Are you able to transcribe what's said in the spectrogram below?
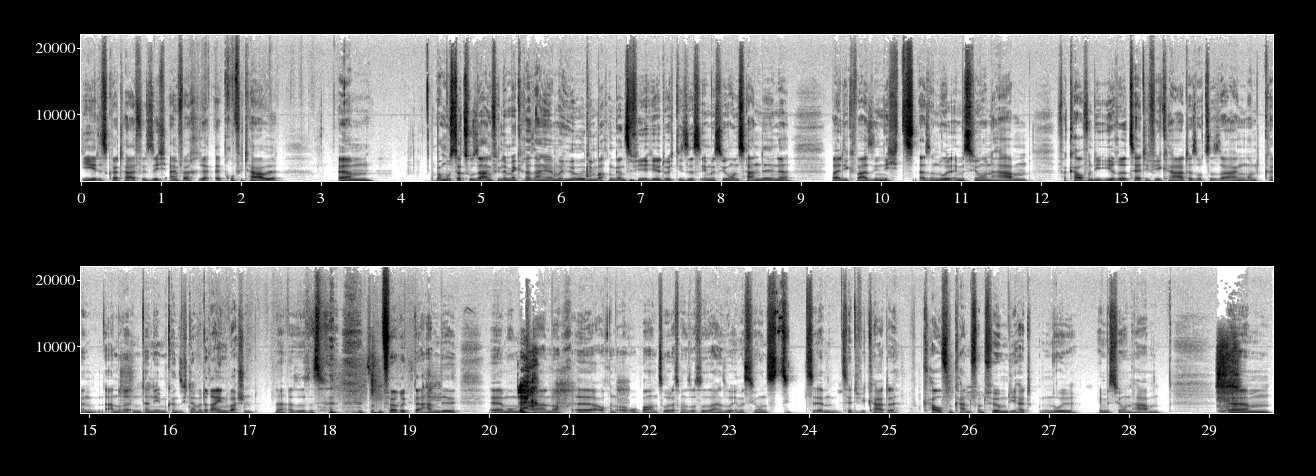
jedes Quartal für sich einfach äh, profitabel. Ähm, man muss dazu sagen, viele Meckerer sagen ja immer, die machen ganz viel hier durch dieses Emissionshandel, ne? weil die quasi nichts, also null Emissionen haben, verkaufen die ihre Zertifikate sozusagen und können andere Unternehmen können sich damit reinwaschen. Ne? Also es ist so ein verrückter Handel äh, momentan noch, äh, auch in Europa und so, dass man sozusagen so Emissionszertifikate kaufen kann von Firmen, die halt null Emissionen haben. Ähm,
